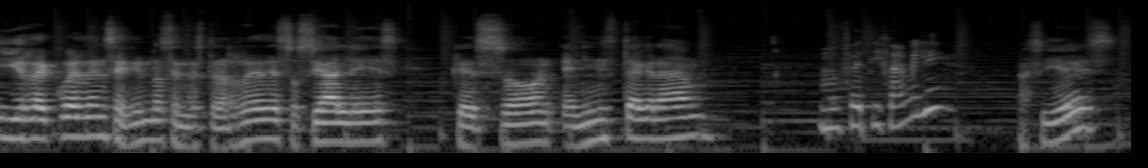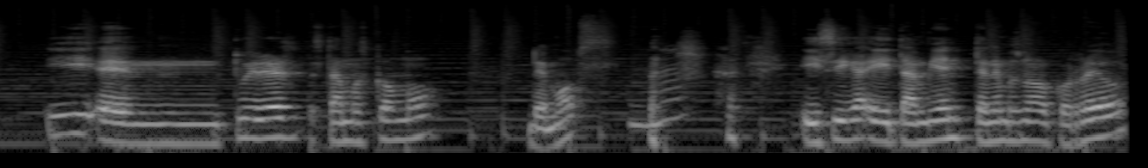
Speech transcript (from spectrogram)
Y recuerden seguirnos en nuestras redes sociales, que son en Instagram, Moffetti Family. Así es. Y en Twitter estamos como The Mobs. Y, siga, y también tenemos nuevo correo.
